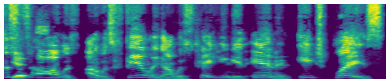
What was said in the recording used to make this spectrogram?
this yes. is how i was i was feeling i was taking it in in each place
